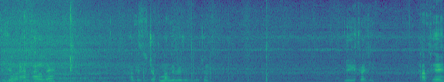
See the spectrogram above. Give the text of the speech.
수정을 한 다음에 앞에서 조금만 눌러주는 거죠. 여기까지. 앞에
